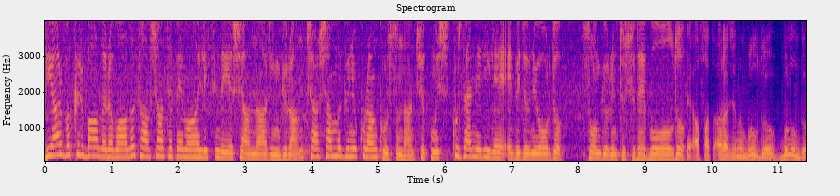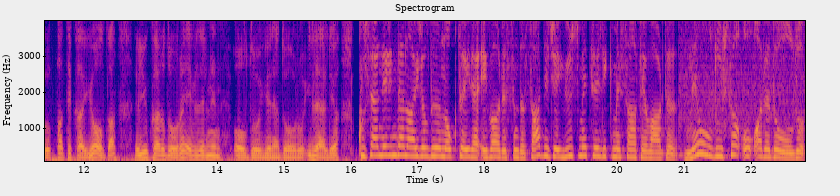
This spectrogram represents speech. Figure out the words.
Diyarbakır Bağlar'a bağlı Tavşantepe mahallesinde yaşayan Narin Güran, çarşamba günü Kur'an kursundan çıkmış, kuzenleriyle eve dönüyordu. Son görüntüsü de bu oldu. E, AFAD aracının bulduğu, bulunduğu patika yoldan e, yukarı doğru evlerinin olduğu yöne doğru ilerliyor. Kuzenlerinden ayrıldığı noktayla evi arasında sadece 100 metrelik mesafe vardı. Ne olduysa o arada oldu.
